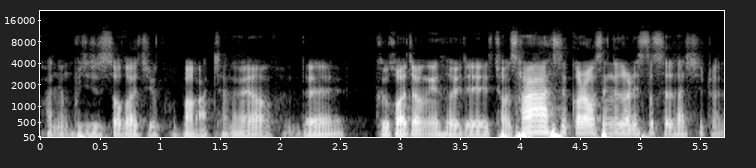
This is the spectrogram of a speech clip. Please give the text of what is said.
환영 분신술 써가지고 막았잖아요. 근데 그 과정에서 이제 전 살았을 거라고 생각을 했었어요. 사실은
